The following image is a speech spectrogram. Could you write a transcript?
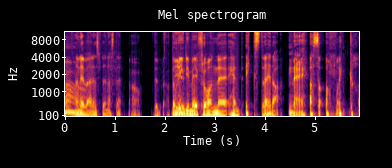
Ah. Han är världens finaste. Ja, det är bra. De ringde ju mig från eh, Hänt Extra idag. Nej. Alltså, oh my god.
